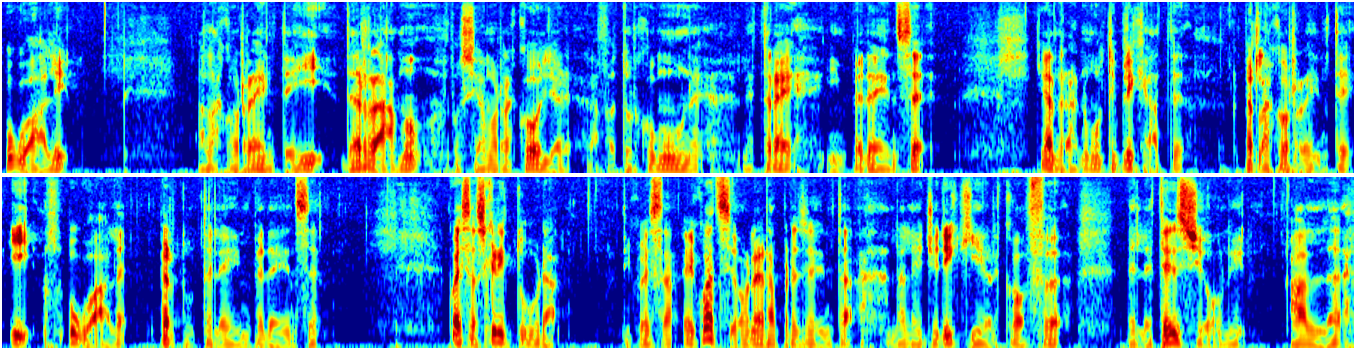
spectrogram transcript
uguali alla corrente I del ramo, possiamo raccogliere a fattor comune le tre impedenze che andranno moltiplicate per la corrente I uguale per tutte le impedenze. Questa scrittura di questa equazione rappresenta la legge di Kirchhoff delle tensioni al,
